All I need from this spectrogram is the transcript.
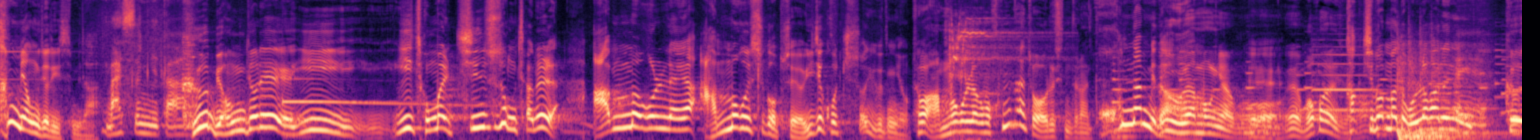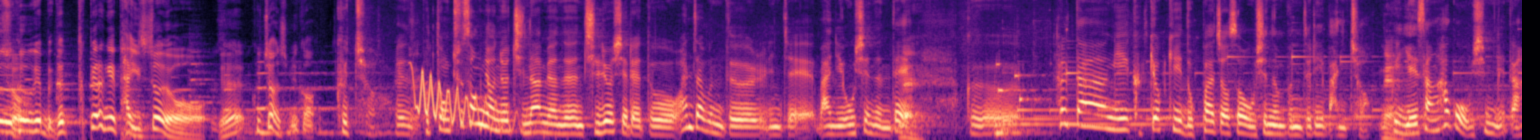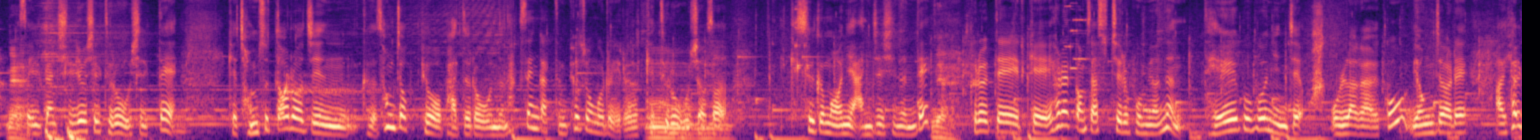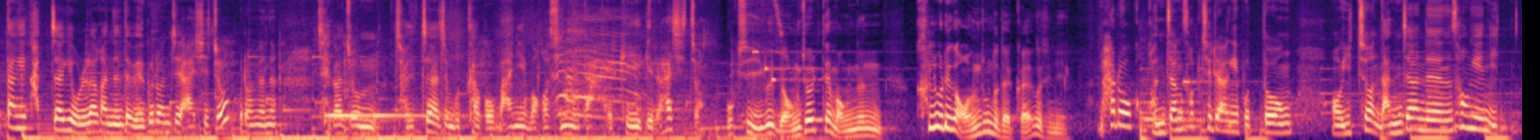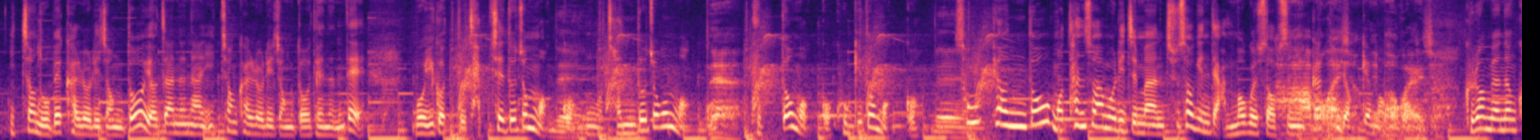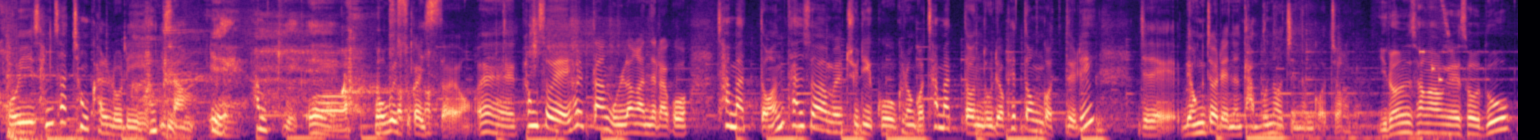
큰 명절이 있습니다. 맞습니다. 그 명절에 이, 이 정말 진수성찬을 안 먹을래야 안 먹을 수가 없어요. 이제 곧 추석이거든요. 저 안 먹으려고 하면 혼나죠 어르신들한테. 혼납니다. 왜 안 먹냐고. 네. 예, 먹어야지. 각 집안마다 올라가는 네. 그, 그렇죠. 그, 그, 그 특별한 게 다 있어요. 예, 그렇지 않습니까? 그렇죠. 보통 추석 연휴 지나면은 진료실에도 환자분들 이제 많이 오시는데 네. 그 혈당이 급격히 높아져서 오시는 분들이 많죠. 네. 그 예상하고 오십니다. 네. 그래서 일단 진료실 들어오실 때 이렇게 점수 떨어진 그 성적표 받으러 오는 학생 같은 표정으로 이렇게 들어오셔서 이렇게 슬그머니 앉으시는데 네. 그럴 때 이렇게 혈액 검사 수치를 보면은 대부분 이제 확 올라가고 명절에 아, 혈당이 갑자기 올라갔는데 왜 그런지 아시죠? 그러면은 제가 좀 절제하지 못하고 많이 먹었습니다. 이렇게 얘기를 하시죠. 혹시 이거 명절 때 먹는 칼로리가 어느 정도 될까요, 교수님? 하루 권장 섭취량이 보통 어, 2,000 남자는 성인 2,500 칼로리 정도, 여자는 한 2,000 칼로리 정도 되는데 뭐 이것도 잡채도 좀 먹고, 네. 뭐 전도 조금 먹고, 네. 국도 먹고, 고기도 먹고, 네. 송편도 뭐 탄수화물이지만 추석인데 안 먹을 수 없으니까 아, 또. 몇 개. 먹어야죠. 그러면은 거의 3, 4천 칼로리 이상, 예, 한 끼, 예, 먹을 수가 있어요. 예, 평소에 혈당 올라가느라고 참았던 탄수화물 줄이고 그런 거 참았던 노력했던 것들이 이제 명절에는 다 무너지는 거죠. 이런 상황에서도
